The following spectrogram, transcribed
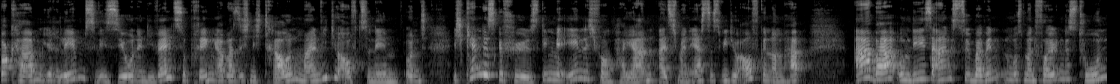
Bock haben, ihre Lebensvision in die Welt zu bringen, aber sich nicht trauen, mal ein Video aufzunehmen. Und ich kenne das Gefühl, es ging mir ähnlich vor ein paar Jahren, als ich mein erstes Video aufgenommen habe. Aber um diese Angst zu überwinden, muss man Folgendes tun.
